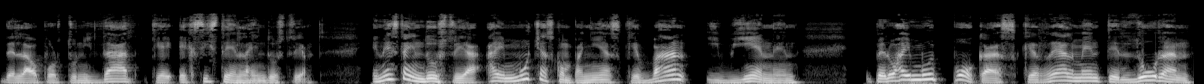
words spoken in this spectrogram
de la oportunidad que existe en la industria. En esta industria hay muchas compañías que van y vienen, pero hay muy pocas que realmente duran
